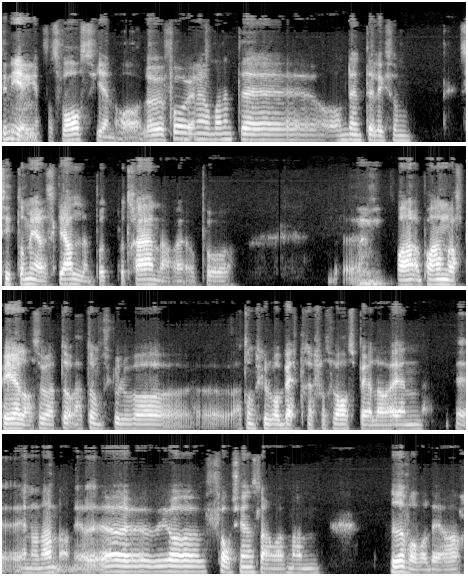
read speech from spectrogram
sin mm. egen försvarsgeneral. Och frågan är om, man inte, om det inte liksom sitter mer i skallen på, på tränare och på, eh, mm. på, på, andra spelare så att, de, att, de skulle vara, att de skulle vara bättre försvarsspelare än, äh, än någon annan. Jag, jag, jag får känslan av att man övervärderar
